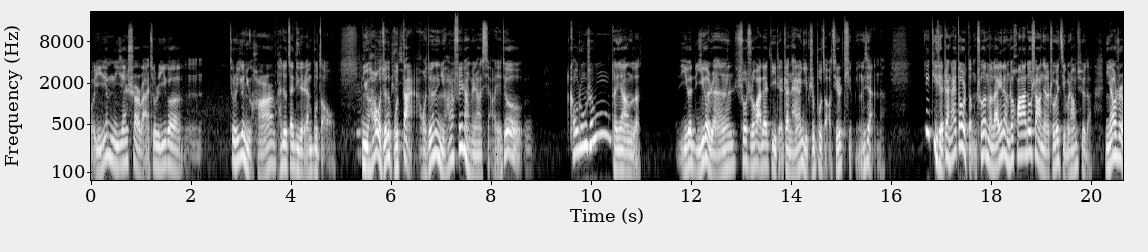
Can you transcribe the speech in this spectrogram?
有一这么一件事儿吧，就是一个，就是一个女孩，她就在地铁站不走。女孩我觉得不大，我觉得那女孩非常非常小，也就。高中生的样子，一个一个人，说实话，在地铁站台上一直不走，其实挺明显的。那地铁站台都是等车的嘛，来一辆车哗啦都上去了，除非挤不上去的。你要是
